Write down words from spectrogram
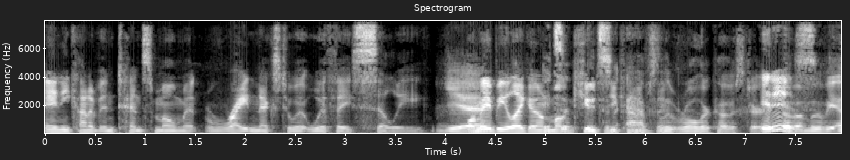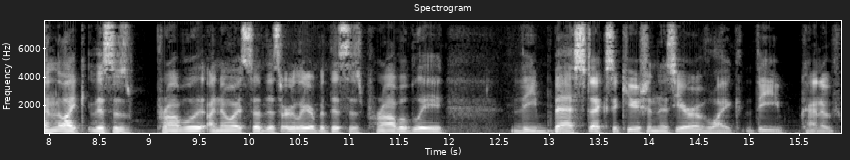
any kind of intense moment right next to it with a silly, yeah, or maybe like an emo- an, cutesy it's an kind absolute of roller coaster. It of a movie, and like this is probably I know I said this earlier, but this is probably the best execution this year of like the kind of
